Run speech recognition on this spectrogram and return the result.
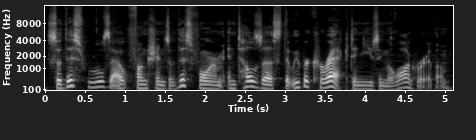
So this rules out functions of this form and tells us that we were correct in using the logarithm.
